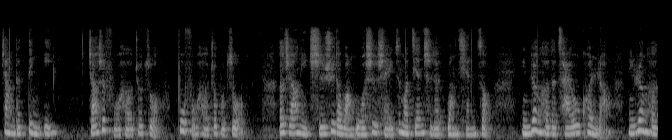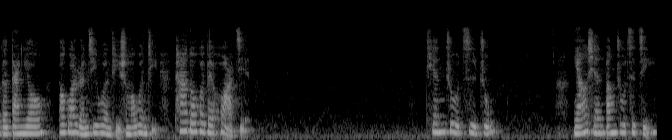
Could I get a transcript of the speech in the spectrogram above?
这样的定义，只要是符合就做，不符合就不做。而只要你持续的往我是谁这么坚持的往前走，你任何的财务困扰，你任何的担忧，包括人际问题，什么问题，它都会被化解。天助自助，你要先帮助自己。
